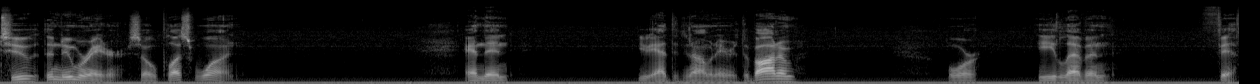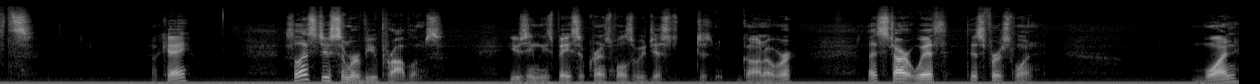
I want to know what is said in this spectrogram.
to the numerator, so plus 1. And then you add the denominator at the bottom, or 11 fifths. Okay? So let's do some review problems using these basic principles we've just, just gone over. Let's start with this first one. 1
